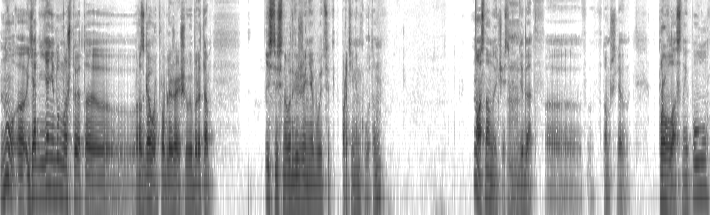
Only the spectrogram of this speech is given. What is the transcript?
Ну, э, я, я не думаю, что это э, разговор про ближайшие выборы. Там, естественно, выдвижение будет все-таки по партийным квотам. Ну, основной часть mm-hmm. кандидатов, э, в том числе провластный пул.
